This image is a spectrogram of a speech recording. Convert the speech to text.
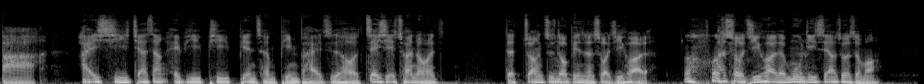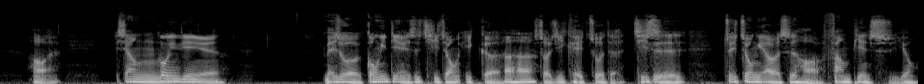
把 IC 加上 APP 变成品牌之后，这些传统的的装置都变成手机化了。它手机化的目的是要做什么？好，像供应电源，没错，供应电源是其中一个手机可以做的。其实。最重要的是哈，方便使用。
